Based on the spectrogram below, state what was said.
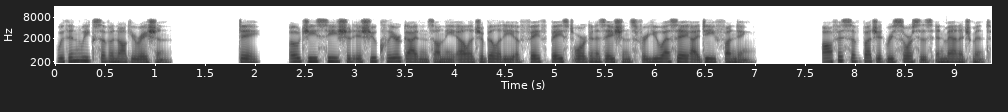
Within weeks of inauguration day, OGC should issue clear guidance on the eligibility of faith-based organizations for USAID funding. Office of Budget Resources and Management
